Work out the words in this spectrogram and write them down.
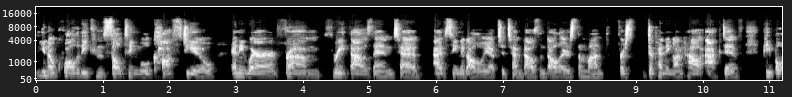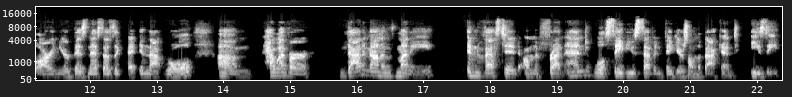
you know quality consulting will cost you anywhere from 3000 to i've seen it all the way up to $10000 a month for depending on how active people are in your business as a, in that role. Um, however that amount of money invested on the front end will save you seven figures on the back end. Easy.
